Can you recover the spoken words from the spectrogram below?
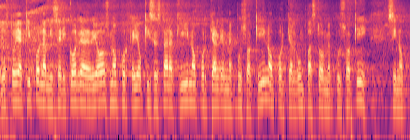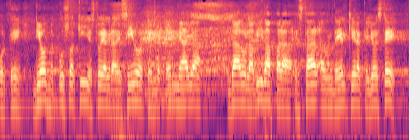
Yo estoy aquí por la misericordia de Dios, no porque yo quise estar aquí, no porque alguien me puso aquí, no porque algún pastor me puso aquí, sino porque Dios me puso aquí y estoy agradecido de que Él me haya dado la vida para estar a donde Él quiera que yo esté.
